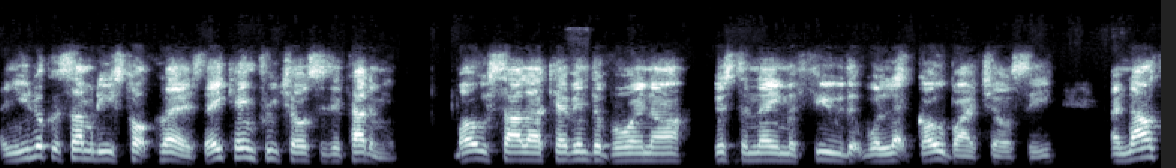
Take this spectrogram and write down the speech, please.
And you look at some of these top players, they came through Chelsea's academy. Mo Salah, Kevin De Bruyne, just to name a few that were let go by Chelsea. And now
